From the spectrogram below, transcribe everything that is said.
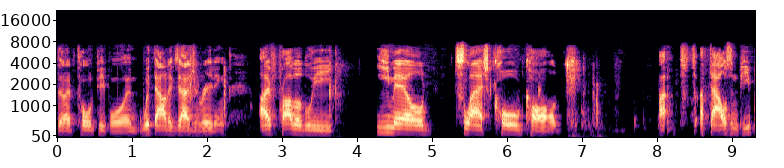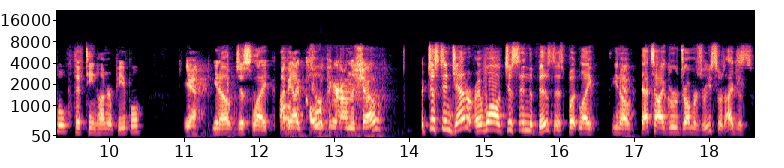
that I've told people, and without exaggerating, I've probably emailed slash cold called a, a thousand people, fifteen hundred people. Yeah. You know, just like I I mean, I cold appear on the show. just in general. Well, just in the business, but like you know, that's how I grew Drummers Resource. I just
